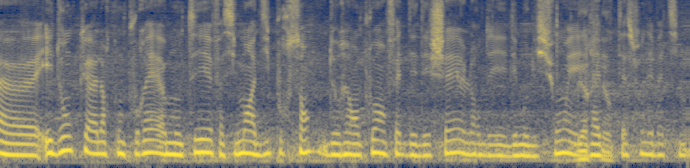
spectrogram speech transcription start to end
Euh, et donc, alors qu'on pourrait monter facilement à 10% de réemploi en fait des déchets lors des démolitions et Bien sûr. réhabilitation des bâtiments.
